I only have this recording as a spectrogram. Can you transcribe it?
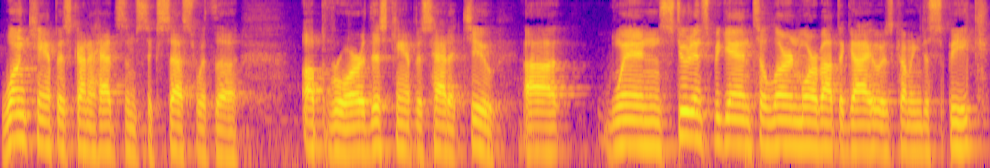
one campus kind of had some success with the uproar, this campus had it too. Uh, when students began to learn more about the guy who was coming to speak,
